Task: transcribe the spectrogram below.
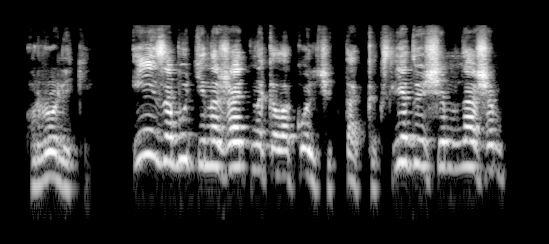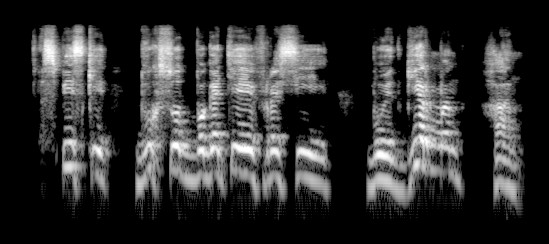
ролике. И не забудьте нажать на колокольчик, так как в следующем нашем списке 200 богатеев России будет Герман Хан.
